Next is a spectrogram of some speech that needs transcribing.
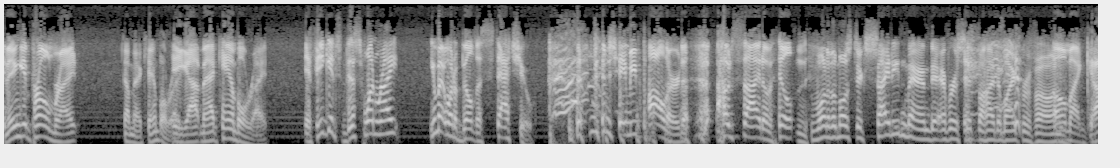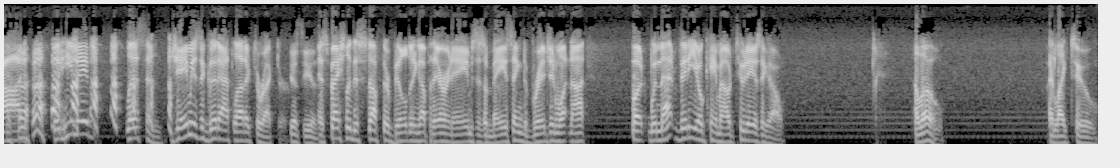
He didn't get Prohm right. Got Matt Campbell right. He got Matt Campbell right. If he gets this one right, you might want to build a statue to Jamie Pollard outside of Hilton. One of the most exciting men to ever sit behind a microphone. Oh my God! When he made, listen, Jamie's a good athletic director. Yes, he is. Especially the stuff they're building up there in Ames is amazing, the bridge and whatnot. But when that video came out two days ago, hello, I'd like to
